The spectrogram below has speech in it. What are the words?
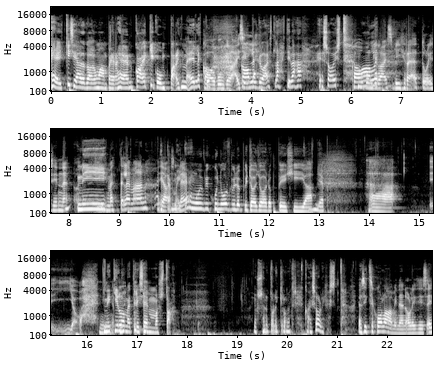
Heikki sieltä toi oman perheen kaikki kumpparit meille. Kaupunkilaisille. Kaupunkilaiset lähti vähän hesoista Kaupunkilaisvihreät tuli sinne niin. ihmettelemään. Ja Eikä silleen, oi pikku Norville pitää saada pesiä. Jep. Ää, joo. Niin. niin kilometri semmoista. Jos se nyt oli kilometri, kai se oli sitten. Ja sitten se kolaaminen oli siis, ei,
